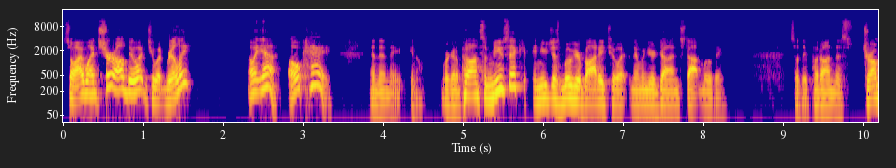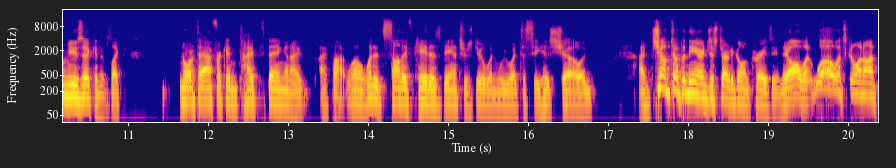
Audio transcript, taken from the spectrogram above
So I went, sure, I'll do it. And she went, really? I went, yeah, okay. And then they, you know, we're going to put on some music and you just move your body to it. And then when you're done, stop moving. So they put on this drum music and it was like North African type thing. And I, I thought, well, what did Salif Keita's dancers do when we went to see his show? And I jumped up in the air and just started going crazy. And they all went, whoa, what's going on?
